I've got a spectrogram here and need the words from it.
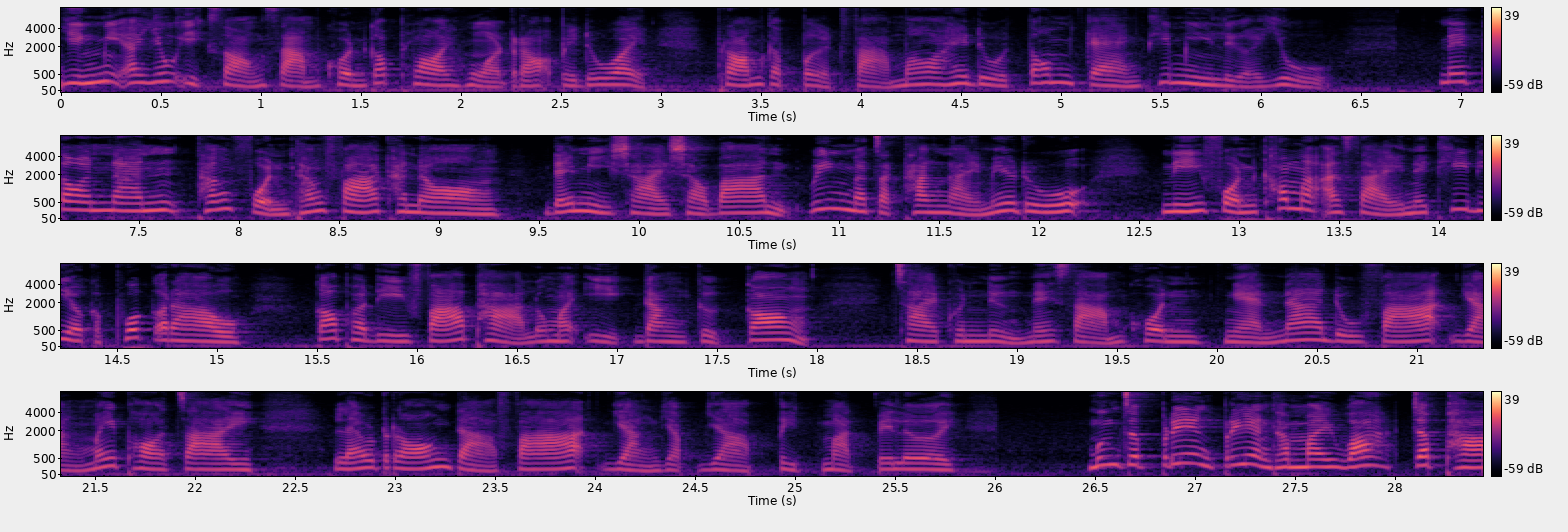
หญิงมีอายุอีกสองสามคนก็พลอยหัวเราะไปด้วย พร้อมกับเปิดฝาหม้อให้ดูต้มแกงที่มีเหลืออยู่ ในตอนนั้นทั้งฝนทั้งฟ้าขนอง ได้มีชายชาวบ้านวิ่งมาจากทางไหนไม่รู้หนีฝนเข้ามาอาศัยในที่เดียวกับพวกเรา ก็พอดีฟ้าผ่าลงมาอีกดังกึกก้อง ชายคนหนึ่งในสามคนแงนหน้าดูฟ้าอย่างไม่พอใจ แล้วร้องด่าฟ้าอย่างหยาบหยาบติดหมัดไปเลย มึงจะเปรี้ยงเปรี้ยงทำไมวะ จะผ่า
